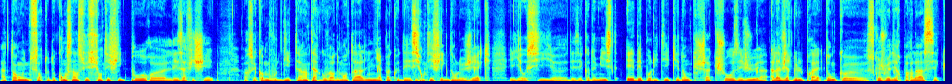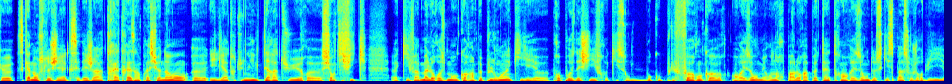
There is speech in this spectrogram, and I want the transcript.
attend une sorte de consensus scientifique pour euh, les afficher. Parce que comme vous le dites, intergouvernemental, il n'y a pas que des scientifiques dans le GIEC, il y a aussi euh, des économistes et des politiques, et donc chaque chose est vue à, la virgule près. Donc euh, ce que je veux dire par là, c'est que ce qu'annonce le GIEC, c'est déjà très très impressionnant. Il y a toute une littérature euh, scientifique euh, qui va malheureusement encore un peu plus loin, qui euh, propose des chiffres qui sont beaucoup plus forts encore, en raison, mais on en reparlera peut-être, en raison de ce qui se passe aujourd'hui,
